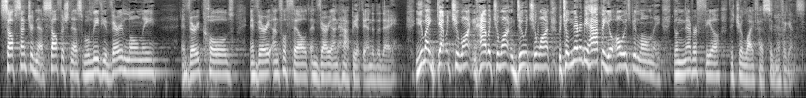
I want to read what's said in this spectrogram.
self centeredness, selfishness will leave you very lonely and very cold and very unfulfilled and very unhappy at the end of the day. You might get what you want and have what you want and do what you want, but you'll never be happy. You'll always be lonely. You'll never feel that your life has significance.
